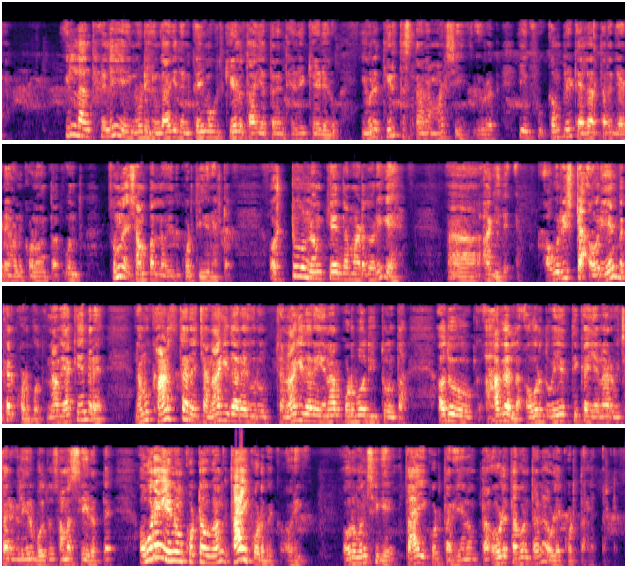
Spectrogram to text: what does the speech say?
ಇಲ್ಲ ಅಂತ ಹೇಳಿ, ನೋಡಿ ಹಿಂಗಾಗಿ ನನ್ನ ಕೈ ಮುಗಿದು ಕೇಳು, ತಾಯಿ ಹತ್ತಿರ ಅಂತ ಹೇಳಿ ಕೇಳಿರು. ಇವರೇ ತೀರ್ಥ ಸ್ನಾನ ಮಾಡಿಸಿ, ಇವರ ಈ ಕಂಪ್ಲೀಟ್ ಎಲ್ಲರ ಥರ ಜಡೆ ಹೊಣ್ಕೊಳೋ ಅಂತ ಒಂದು ಸುಮ್ಮನೆ ಶಾಂಪಲ್ ಇದು ಕೊಡ್ತಿದ್ದೀನಿ ಅಷ್ಟೇ. ಅಷ್ಟು ನಂಬಿಕೆಯಿಂದ ಮಾಡಿದವರಿಗೆ ಆಗಿದೆ. ಅವರಿಷ್ಟ, ಅವ್ರು ಏನು ಬೇಕಾದ್ರೆ ಕೊಡ್ಬೋದು. ನಾವು ಯಾಕೆಂದ್ರೆ ನಮಗೆ ಕಾಣಿಸ್ತಾರೆ, ಚೆನ್ನಾಗಿದ್ದಾರೆ ಇವರು, ಚೆನ್ನಾಗಿದ್ದಾರೆ, ಏನಾದ್ರು ಕೊಡ್ಬೋದಿತ್ತು ಅಂತ. ಅದು ಆಗಲ್ಲ. ಅವ್ರದ್ದು ವೈಯಕ್ತಿಕ ಏನಾದ್ರು ವಿಚಾರಗಳು ಇರ್ಬೋದು, ಸಮಸ್ಯೆ ಇರುತ್ತೆ. ಅವರೇ ಏನೋ ಕೊಟ್ಟು ಹಂಗೆ ತಾಯಿ ಕೊಡಬೇಕು ಅವ್ರಿಗೆ. ಅವ್ರ ಮನಸ್ಸಿಗೆ ತಾಯಿ ಕೊಡ್ತಾರೆ. ಏನೋ ಅವಳೆ ತಗೊತಾಳೆ, ಅವಳೇ ಕೊಡ್ತಾಳೆ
